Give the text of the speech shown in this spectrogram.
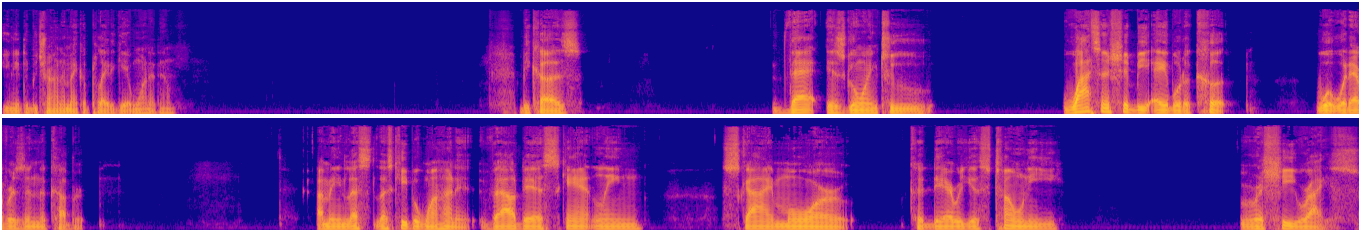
you need to be trying to make a play to get one of them. Because that is going to, Watson should be able to cook with whatever's in the cupboard. I mean, let's let's keep it 100. Valdez Scantling, Skyy Moore, Kadarius Toney, Rashee Rice.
